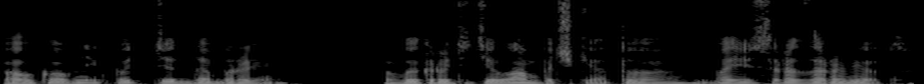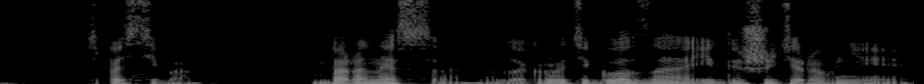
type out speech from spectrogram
Полковник, будьте добры. Выкрутите лампочки, а то, боюсь, разорвет. Спасибо. Баронесса, закройте глаза и дышите ровнее.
